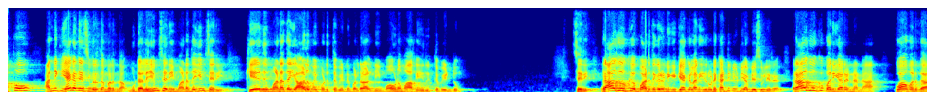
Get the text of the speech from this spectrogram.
அப்போ அன்னைக்கு ஏகாதசி விரதம் இருந்தான் உடலையும் சரி மனதையும் சரி கேது மனதை ஆளுமைப்படுத்த வேண்டும் என்றால் நீ மௌனமாக இருக்க வேண்டும். சரி ராகுவுக்கு இப்போ அடுத்த கேள்வி நீங்க கேட்கலான்னு இதனுடைய கண்டினியூட்டி அப்படியே சொல்லிடுறேன். ராகுவுக்கு பரிகாரம் என்னன்னா கோவம் வருதா?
